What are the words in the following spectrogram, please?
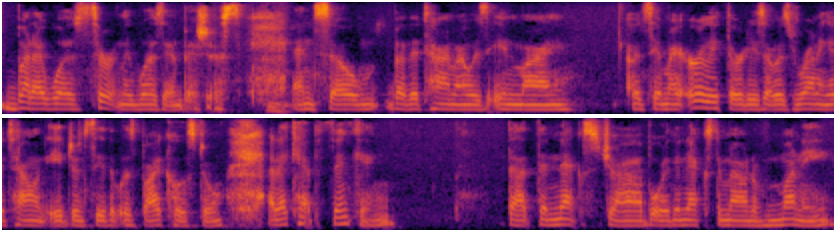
but I was certainly was ambitious. Mm. And so by the time I was in my I would say my early 30s, I was running a talent agency that was bi-coastal, and I kept thinking that the next job or the next amount of money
